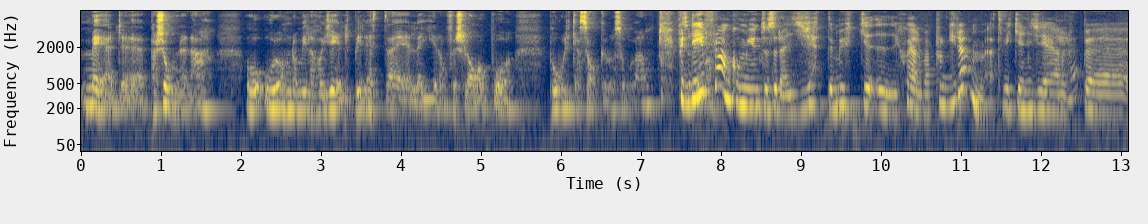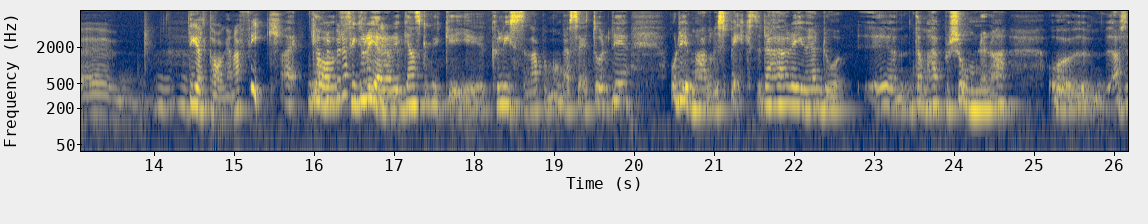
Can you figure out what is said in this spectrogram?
med eh, personerna. Och, och om de ville ha hjälp i detta eller ge dem förslag på, på olika saker och så. Va? För så det var- framkommer ju inte sådär jättemycket i själva programmet, vilken hjälp eh, deltagarna fick. Nej, jag figurerade ganska mycket i kulisserna på många sätt och det, och det är med all respekt. Det här är ju ändå eh, de här personerna och alltså,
